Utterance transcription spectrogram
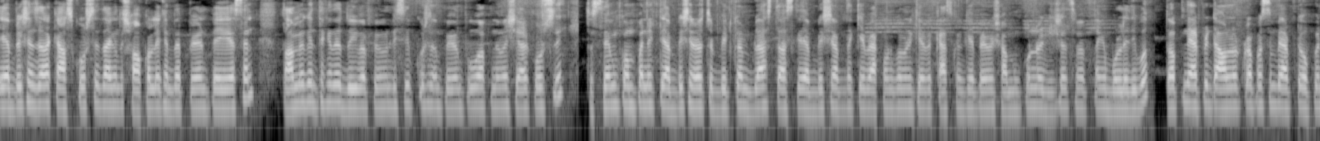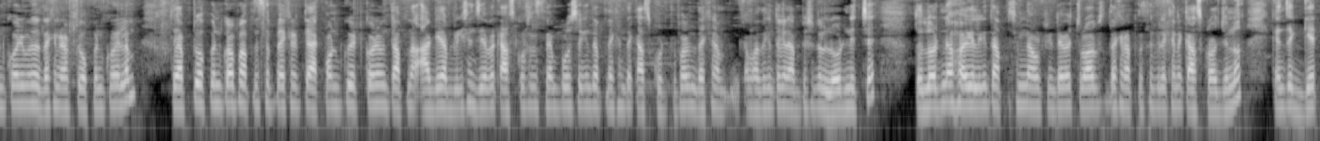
এই অ্যাপ্লিকেশন যারা কাজ করছে, তারা কিন্তু সকলে এখান থেকে পেমেন্ট পেয়ে গেছেন। তো আমি কিন্তু এখান থেকে দুইবার পেমেন্ট রিসিভ করছিলাম পেমেন্ট পুরো আপনার শেয়ার করছি। তো সেম কোম্পানি একটি অ্যাপ্লিকেশন হচ্ছে বিটকয়েন ব্লাস্ট তো আজকে অ্যাপ্লিকেশন আপনাকে কীভাবে অ্যাকাউন্ট করবেন, কীভাবে কাজ করবেন, কীভাবে সম্পূর্ণ ডিটেলস আমি আপনাকে বলে দিব। তো আপনি অ্যাপটি ডাউনলোড করার পর সিম্পলি অ্যাপটি ওপেন করে নেবেন। তো দেখেন অ্যাপটি ওপেন করলাম তো অ্যাপটি ওপেন করার পর আপনার সাথে এখানে একটা অ্যাকাউন্ট ক্রিয়েট করে নেবেন। তো আপনার আগে অ্যাপ্লিকেশন যেভাবে কাজ করছেন সেম প্রসেসে কিন্তু আপনি এখান থেকে কাজ করতে পারেন। দেখেন, আমাদের কিন্তু এখানে অ্যাপ্লিকেশনটা লোড নিচ্ছে। তো লোড না হয়ে গেলে কিন্তু আপনার সামনে আমার চলে আসবে। দেখেন, আপনার সিম্পলি এখানে কাজ করার জন্য। এখানে যে গেট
